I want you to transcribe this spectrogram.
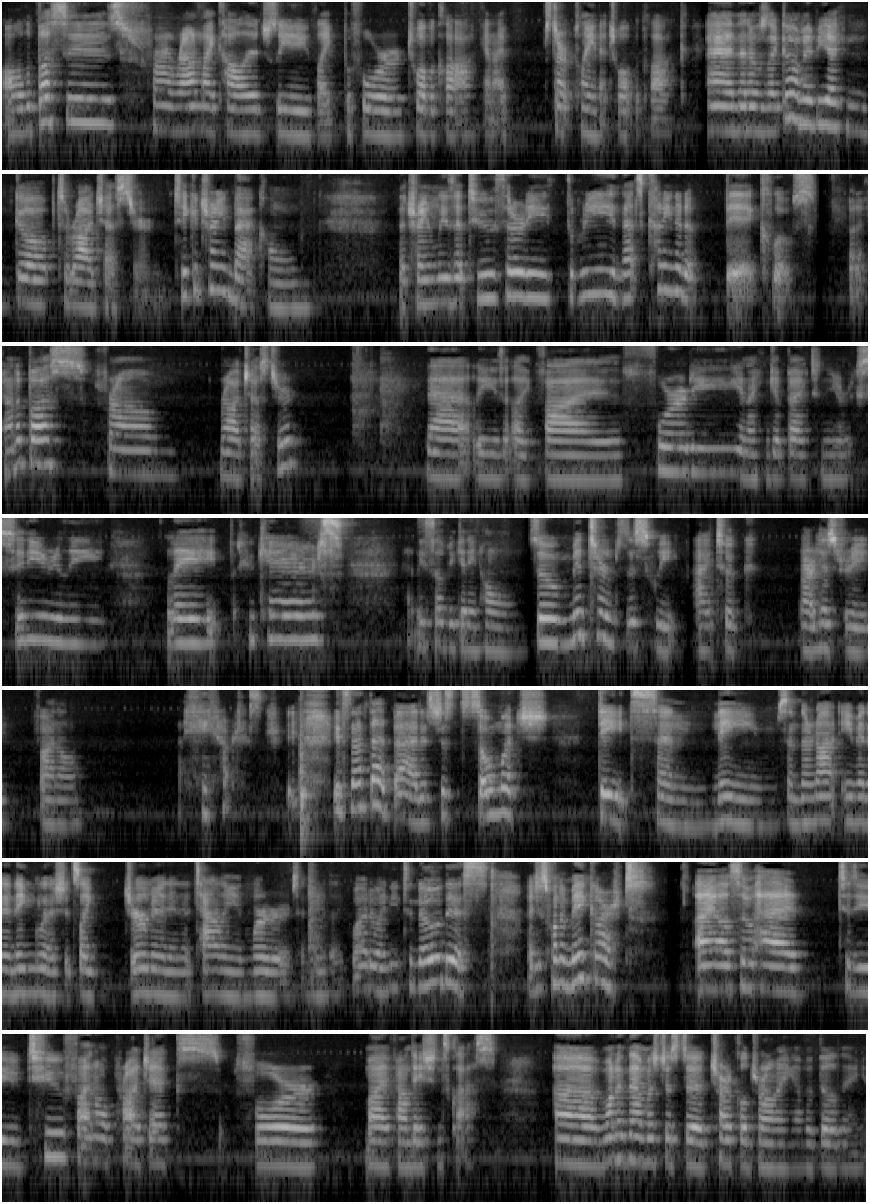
all the buses from around my college leave like before 12 o'clock, and I start playing at 12 o'clock. And then I was like, oh, maybe I can go up to Rochester and take a train back home. The train leaves at 2:33, and that's cutting it a bit close. But I found a bus from Rochester that leaves at like 5:40, and I can get back to New York City really late. But who cares? At least I'll be getting home. So midterms this week, I took art history final I hate art history. It's not that bad. It's just so much dates and names, and they're not even in English. It's like German and Italian words, and you're like, why do I need to know this? I just want to make art. I also had to do two final projects for my foundations class. Uh, one of them was just a charcoal drawing of a building.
